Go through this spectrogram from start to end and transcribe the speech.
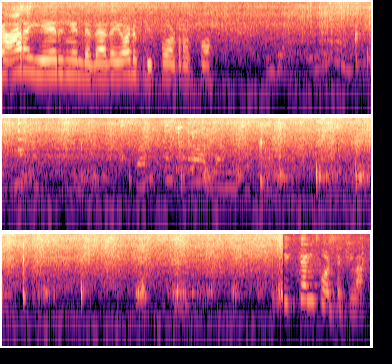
காரம் ஏறுங்க இந்த விதையோட இப்படி போடுறப்போ. சிக்கன் போட்டுக்கலாம்.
